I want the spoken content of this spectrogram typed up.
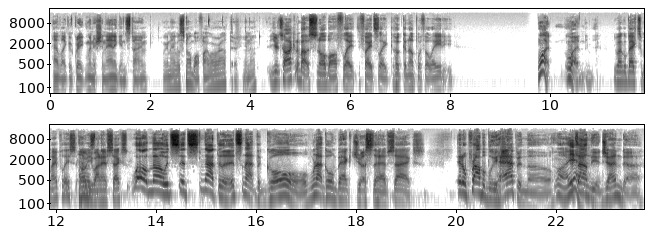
have like a great winter shenanigans time. We're gonna have a snowball fight while we're out there. You know? You're talking about snowball flight fights like hooking up with a lady. What? What? You want to go back to my place? Oh, you want to have sex? Well, no, it's it's not the it's not the goal. We're not going back just to have sex. It'll probably happen though. Well, yeah. It's on the agenda.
